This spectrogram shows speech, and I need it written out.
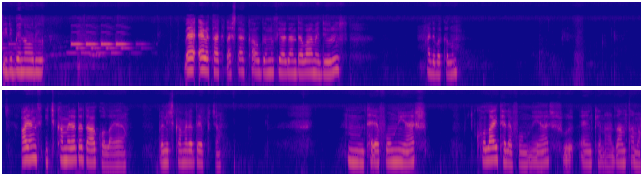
Biri beni arıyor. Ve evet arkadaşlar kaldığımız yerden devam ediyoruz. Hadi bakalım. Aa, yalnız iç kamerada daha kolay ha. Ben iç kamerada yapacağım. Hmm, telefonlu yer. Kolay telefonlu yer. Şu en kenardan tamam.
